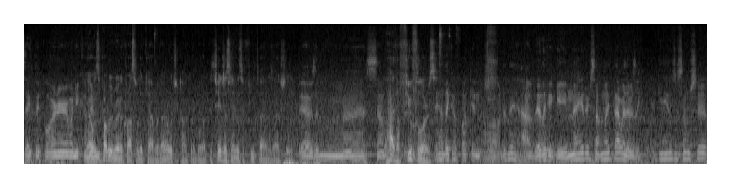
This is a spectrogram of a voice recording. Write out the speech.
it's like the corner when you come Yeah, it was probably right across from the cabin. I know what you're talking about. It changed its name as a few times actually. yeah, it was a m- something. It had a few floors. They had like a fucking. Oh, what did they have? They had like a game night or something like that, where there was like board games or some shit.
